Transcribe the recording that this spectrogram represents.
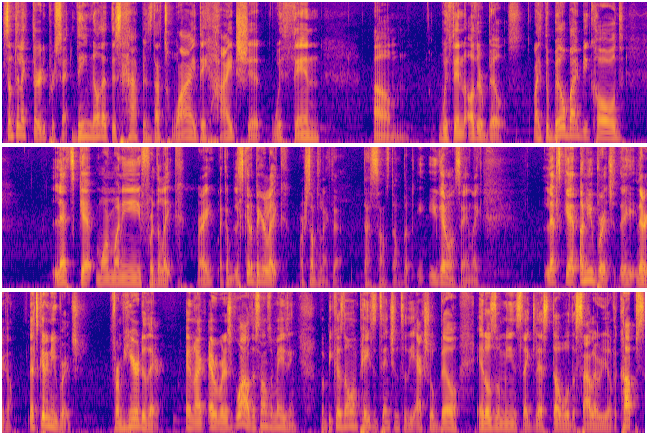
Something like 30%. They know that this happens. That's why they hide shit within um within other bills. Like the bill might be called let's get more money for the lake, right? Like um, let's get a bigger lake or something like that. That sounds dumb, but you get what I'm saying. Like let's get a new bridge. There, there you go. Let's get a new bridge from here to there. And like everybody's like, wow, that sounds amazing. But because no one pays attention to the actual bill, it also means like let's double the salary of the cops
